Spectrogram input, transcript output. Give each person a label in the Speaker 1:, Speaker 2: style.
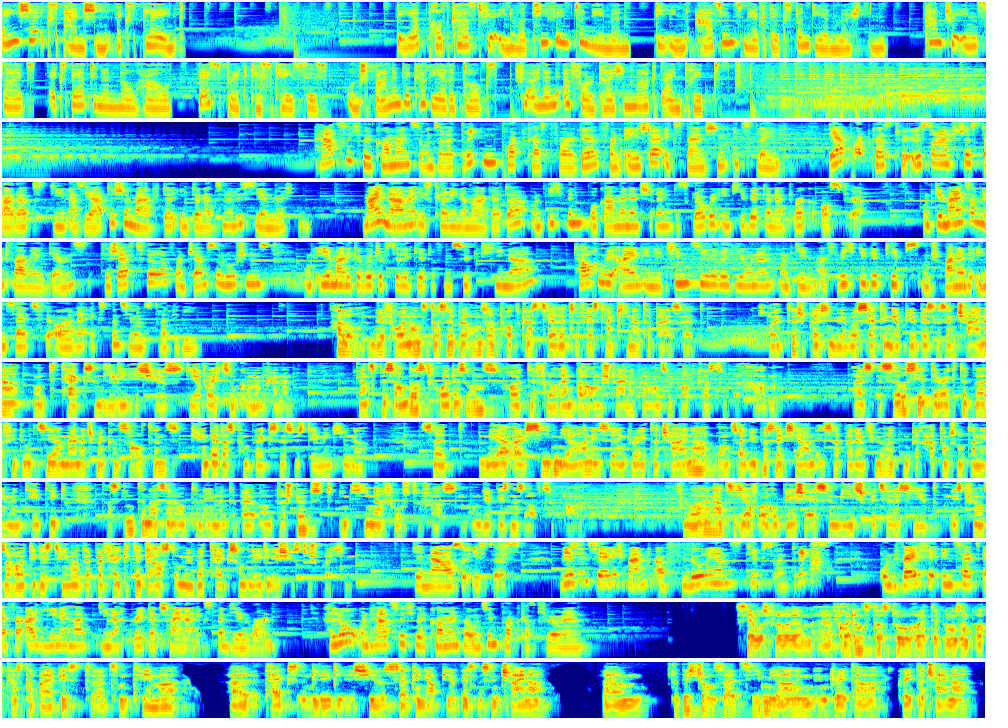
Speaker 1: Asia Expansion Explained. Der Podcast für innovative Unternehmen, die in Asiens Märkte expandieren möchten. Country Insights, Expertinnen-Know-how, Best Practice Cases und spannende Karriere-Talks für einen erfolgreichen Markteintritt.
Speaker 2: Herzlich willkommen zu unserer dritten Podcast-Folge von Asia Expansion Explained, der Podcast für österreichische Startups, die in asiatische Märkte internationalisieren möchten. Mein Name ist Karina Margretter und ich bin Programmmanagerin des Global Incubator Network Austria. Und gemeinsam mit Fabian Gems, Geschäftsführer von Gem Solutions und ehemaliger Wirtschaftsdelegierter von Südchina, tauchen wir ein in die Chin-Zielregionen und geben euch wichtige Tipps und spannende Insights für eure Expansionsstrategie.
Speaker 3: Hallo, wir freuen uns, dass ihr bei unserer Podcast-Serie zu Festland China dabei seid. Heute sprechen wir über Setting Up Your Business in China und Tax and Legal Issues, die auf euch zukommen können. Ganz besonders freut es uns, heute Florian Braunsteiner bei uns im Podcast zu haben. Als Associate Director bei Fiducia Management Consultants kennt er das komplexe System in China – Seit mehr als sieben Jahren ist er in Greater China und seit über sechs Jahren ist er bei dem führenden Beratungsunternehmen tätig, das internationale Unternehmen dabei unterstützt, in China Fuß zu fassen und ihr Business aufzubauen. Florian hat sich auf europäische SMEs spezialisiert und ist für unser heutiges Thema der perfekte Gast, um über Tax und Legal Issues zu sprechen.
Speaker 2: Genau so ist es. Wir sind sehr gespannt auf Florians Tipps und Tricks und welche Insights er für all jene hat, die nach Greater China expandieren wollen. Hallo und herzlich willkommen bei uns im Podcast, Florian.
Speaker 3: Servus, Florian. Äh, freut uns, dass du heute bei unserem Podcast dabei bist äh, zum Thema äh, Tax and Legal Issues, Setting Up Your Business in China. Ähm, du bist schon seit sieben Jahren in, in Greater, Greater China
